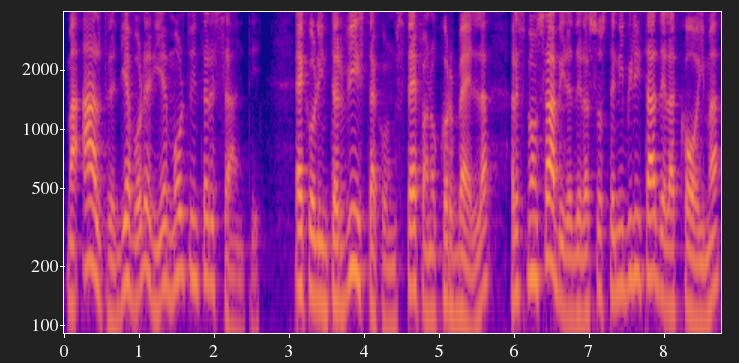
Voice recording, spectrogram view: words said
ma altre diavolerie molto interessanti. Ecco l'intervista con Stefano Corbella, responsabile della sostenibilità della Coima,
